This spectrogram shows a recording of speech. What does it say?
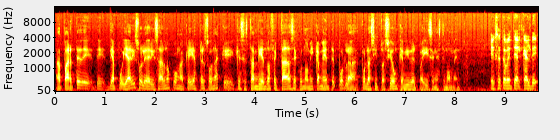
aparte de, apoyar y solidarizarnos con aquellas personas que, se están viendo afectadas económicamente por la, por la situación que vive el país en este momento. Exactamente, alcalde.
